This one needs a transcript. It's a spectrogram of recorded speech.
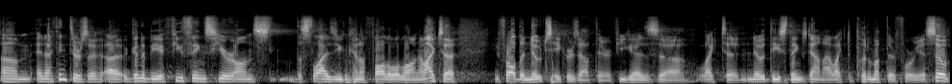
um, and I think there's going to be a few things here on the slides you can kind of follow along. I like to, for all the note takers out there, if you guys uh, like to note these things down, I like to put them up there for you. So,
